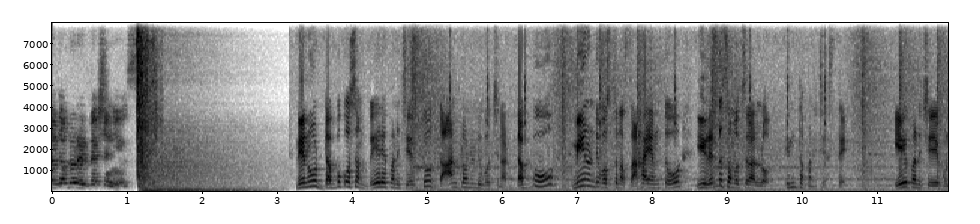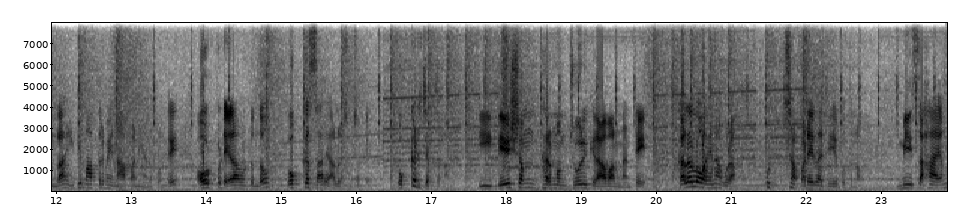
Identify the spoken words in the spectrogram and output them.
వెల్కమ్ టు రిఫ్లెక్షన్ న్యూస్ నేను డబ్బు కోసం వేరే పని చేస్తూ దాంట్లో నుండి వచ్చిన డబ్బు మీ నుండి వస్తున్న సహాయంతో ఈ రెండు సంవత్సరాల్లో ఇంత పని చేస్తే. ఏ పని చేయకుండా ఇది మాత్రమే నా పని అనుకుంటే అవుట్పుట్ ఎలా ఉంటుందో ఒక్కసారి ఆలోచించండి. ఒక్కటి చెప్తున్నా ఈ దేశం ధర్మం జోలికి రావాలనంటే కలలో అయినా కూడా ఉచ్చపడేలా చేయబోతున్నాం. మీ సహాయం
